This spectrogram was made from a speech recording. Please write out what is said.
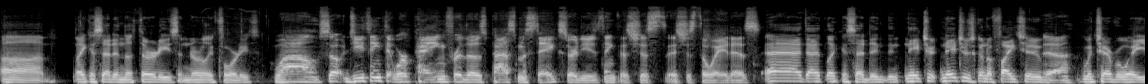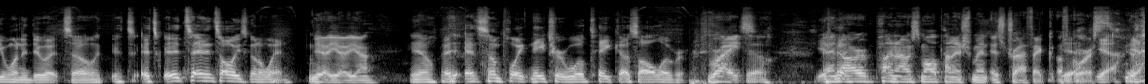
um, like I said, in the 30s and early 40s. Wow. So do you think that we're paying for those past mistakes, or do you think that's just it's just the way it is? Uh, that, like I said, nature nature's going to fight you Yeah. whichever way you want to do it. So it's it's it's and it's always going to win. Yeah, yeah, yeah. You know, at, at some point, nature will take us all over. Right. So And our and our small punishment is traffic, of Yeah, course. yeah, yeah,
